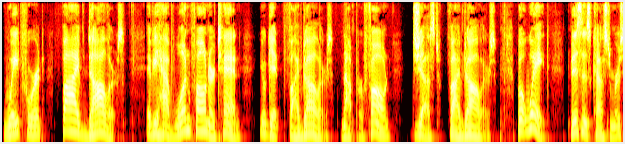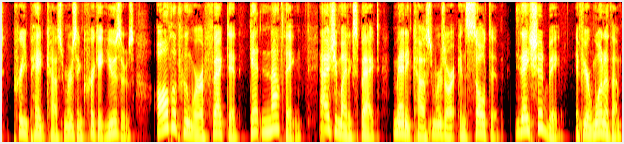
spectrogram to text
wait for it $5. If you have one phone or 10, you'll get $5, not per phone, just $5. But wait, business customers, prepaid customers, and Cricket users, all of whom were affected, get nothing. As you might expect, many customers are insulted. They should be. If you're one of them,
